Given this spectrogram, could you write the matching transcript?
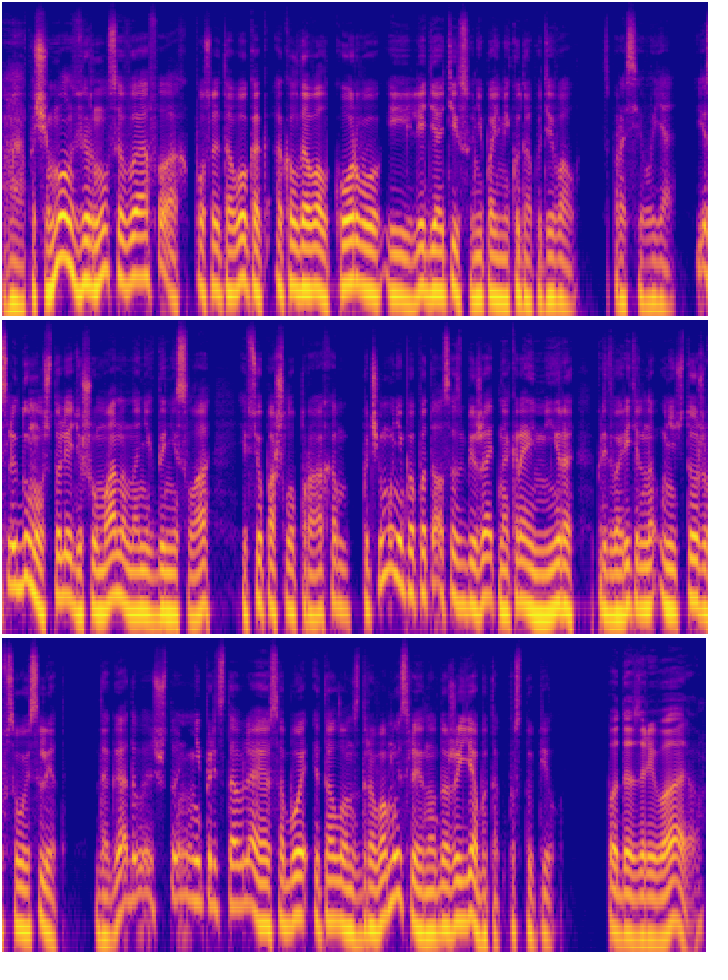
А почему он вернулся в Эофах после того, как околдовал Корву и леди Атису не пойми куда подевал? — спросил я. Если думал, что леди Шумана на них донесла, и все пошло прахом, почему не попытался сбежать на край мира, предварительно уничтожив свой след? Догадываюсь, что не представляю собой эталон здравомыслия, но даже я бы так поступил. Подозреваю,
